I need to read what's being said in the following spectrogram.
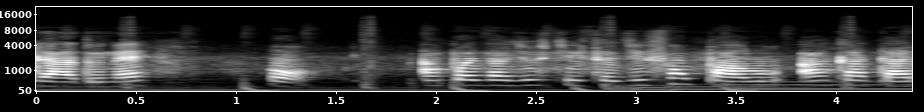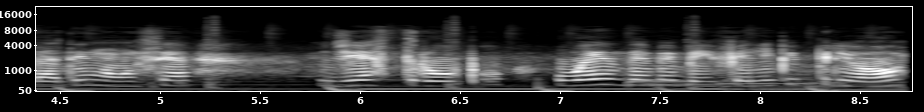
irado, né? Ó, após a Justiça de São Paulo acatar a denúncia de estrupo, o ex-BBB Felipe Prior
